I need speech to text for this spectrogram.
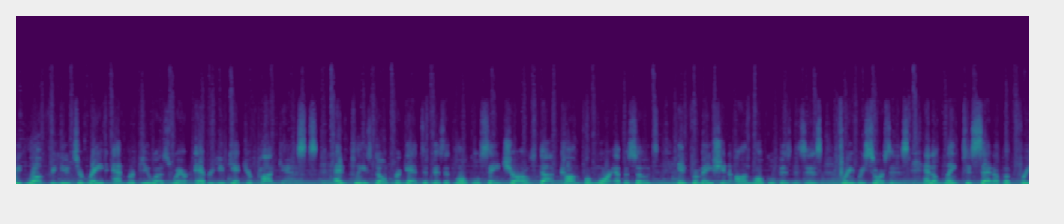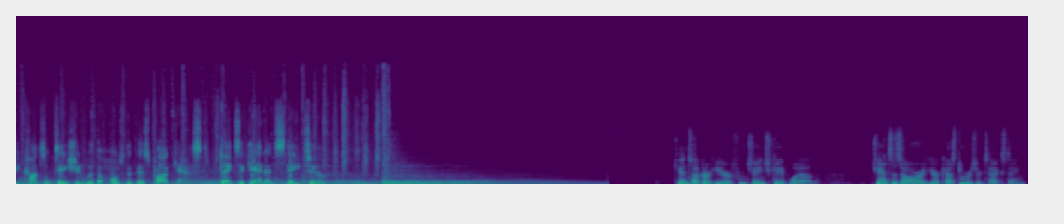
We'd love for you to rate and review us wherever you get your podcasts. And please don't forget to visit localstcharles.com for more episodes, information on local businesses, free resources, and a link to set up a free consultation with the host of this podcast. Thanks again and stay tuned. Ken Tucker here from Changescape Web. Chances are your customers are texting.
